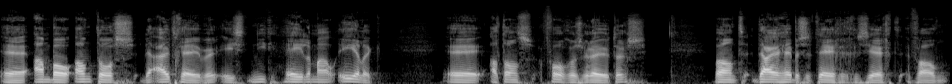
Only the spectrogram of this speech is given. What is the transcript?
uh, Ambo Antos, de uitgever, is niet helemaal eerlijk. Uh, althans, volgens Reuters. Want daar hebben ze tegen gezegd van,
